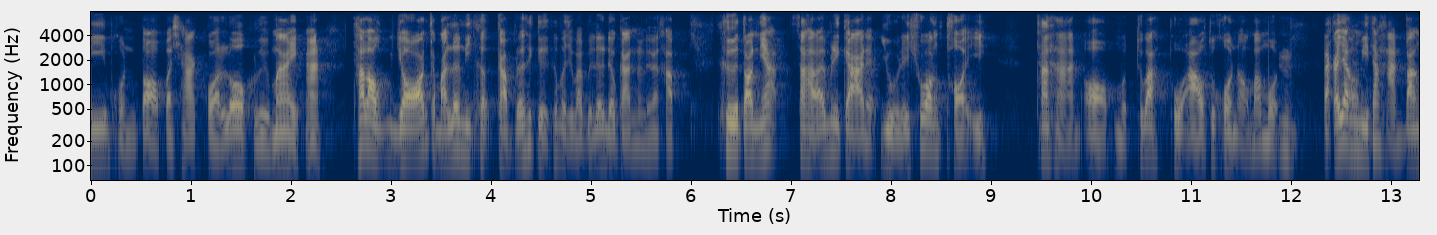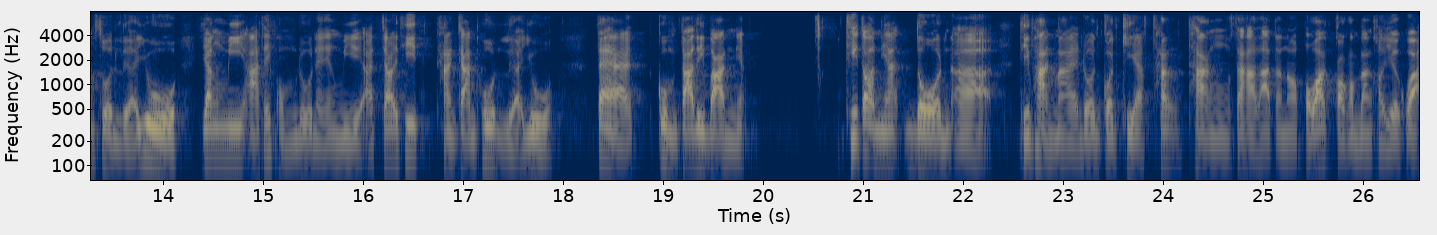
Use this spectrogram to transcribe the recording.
มีผลต่อประชากรโลกหรือไม่อะถ้าเราย้อนกลับมาเรื่องนี้กับเรื่องที่เกิดขึ้นปัจจุบันเป็นเรื่องเดียวกันเลยนะครับ คือตอนเนี้ยสหรัฐอเมริกาเนี่ยอยู่ในช่วงถอยทหารออกหมดใช่ป่ะพูเอาทุกคนออกมาหมดอืมแต่ก็ยังมีทหารบางส่วนเหลืออยู่ ยังมีอาที่ผมดูเนี่ยยังมีอะเจ้าหน้าที่ทางการทูตเหลืออยู่ แต่กลุ่มตาลีบันเนี่ย ที่ตอนเนี้ยโดนอ่าที่ผ่านมาโดนกดขี่ทางทางสหรัฐนะเนาะเพราะว่ากองกำลังเขาเยอะกว่า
